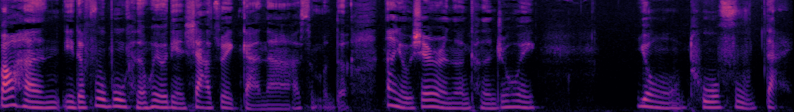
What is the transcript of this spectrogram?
包含你的腹部可能会有点下坠感啊什么的，那有些人呢可能就会用托腹带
